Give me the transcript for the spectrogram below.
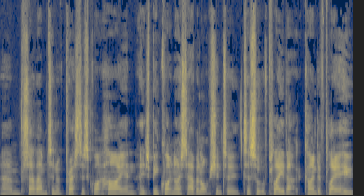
um, Southampton have pressed us quite high, and it's been quite nice to have an option to to sort of play that kind of player who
